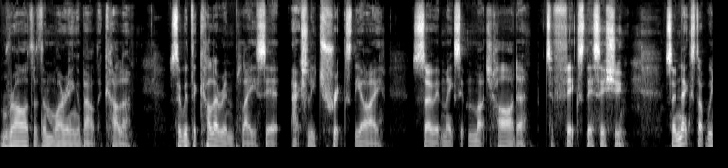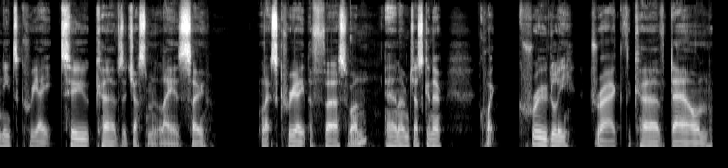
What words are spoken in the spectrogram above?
rather than worrying about the color. So with the color in place, it actually tricks the eye so it makes it much harder to fix this issue. So next up we need to create two curves adjustment layers. So let's create the first one and I'm just going to quite crudely drag the curve down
